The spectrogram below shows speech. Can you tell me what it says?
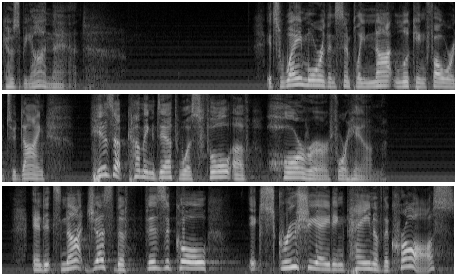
goes beyond that. It's way more than simply not looking forward to dying. His upcoming death was full of horror for him. And it's not just the physical, excruciating pain of the cross,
